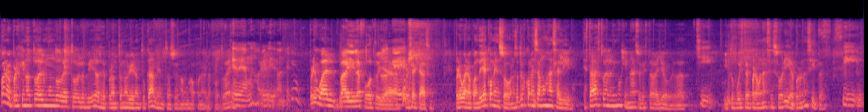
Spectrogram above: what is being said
Bueno, pero es que no todo el mundo ve todos los videos, de pronto no vieron tu cambio, entonces vamos a poner la foto de Que ella. vean mejor el video anterior. Pero igual va ahí la foto ya, Ok. por si acaso. Pero bueno, cuando ella comenzó, nosotros comenzamos a salir. Estabas tú en el mismo gimnasio que estaba yo, ¿verdad? Sí, Y tú fuiste para una asesoría, para una cita. sí,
